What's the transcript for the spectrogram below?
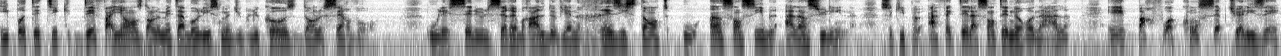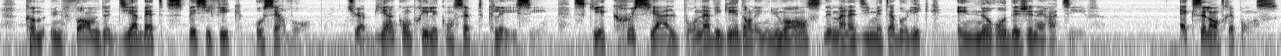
hypothétique défaillance dans le métabolisme du glucose dans le cerveau où les cellules cérébrales deviennent résistantes ou insensibles à l'insuline, ce qui peut affecter la santé neuronale et est parfois conceptualisé comme une forme de diabète spécifique au cerveau. Tu as bien compris les concepts clés ici, ce qui est crucial pour naviguer dans les nuances des maladies métaboliques et neurodégénératives. Excellente réponse.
